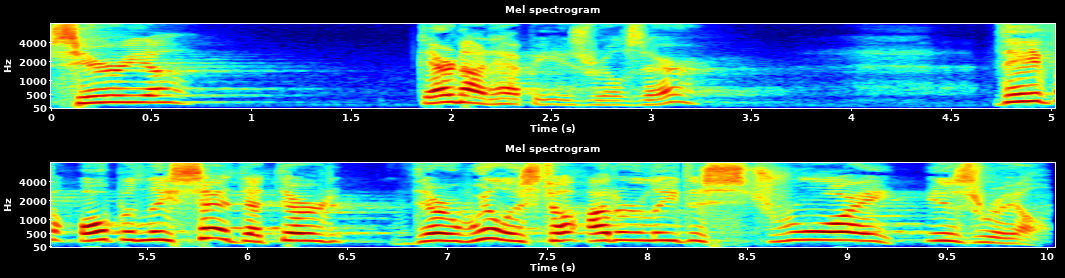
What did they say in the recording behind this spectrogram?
Syria, they're not happy Israel's there. They've openly said that their, their will is to utterly destroy Israel.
